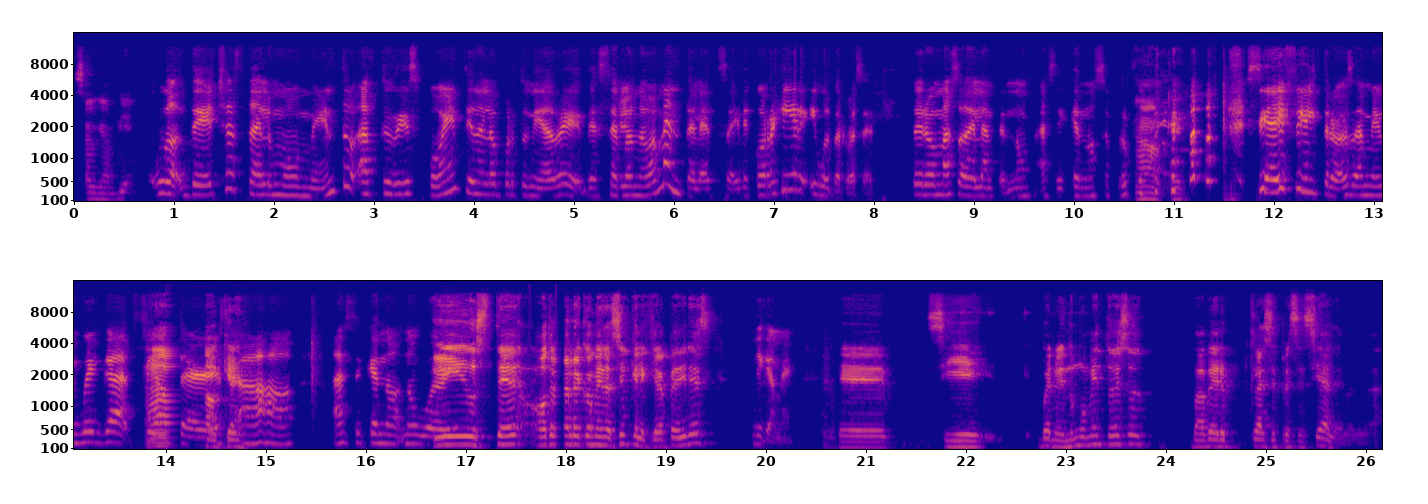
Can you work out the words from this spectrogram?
salgan bien. Well, de hecho, hasta el momento, up to this point, tienen la oportunidad de, de, hacerlo nuevamente, let's say, de corregir y volverlo a hacer. Pero más adelante no, así que no se preocupe. Ah, okay. sí hay filtros, I mean, we got filters. Ah, okay. uh -huh. Así que no, no worry. Y usted, otra recomendación que le quiero pedir es... Dígame. Eh, si, bueno, en un momento eso va a haber clases presenciales, ¿verdad?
